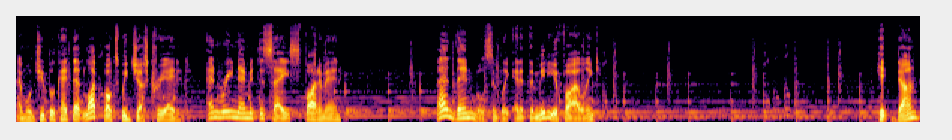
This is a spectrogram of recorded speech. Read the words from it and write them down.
and we'll duplicate that light box we just created and rename it to say Spider-Man and then we'll simply edit the MediaFire link hit done.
